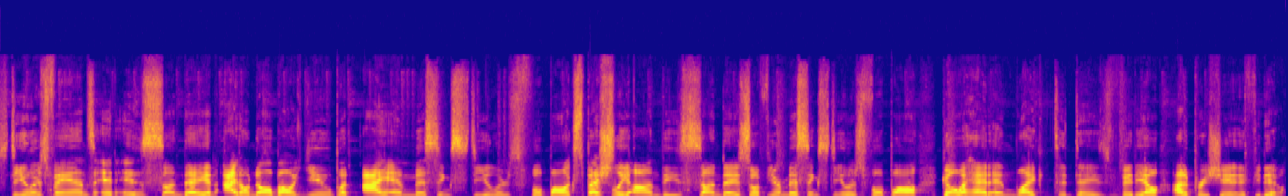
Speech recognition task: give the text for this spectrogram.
Steelers fans, it is Sunday, and I don't know about you, but I am missing Steelers football, especially on these Sundays. So if you're missing Steelers football, go ahead and like today's video. I'd appreciate it if you do.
